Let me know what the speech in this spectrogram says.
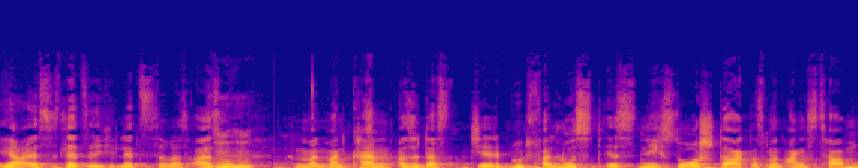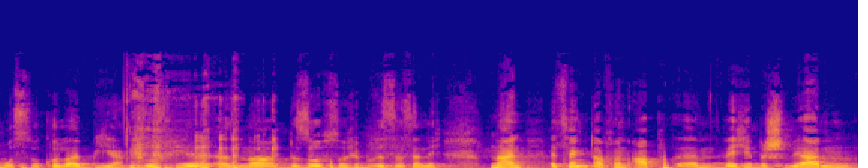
Ja, es ist letztlich Letzteres. Also mhm. man, man kann, also das, der Blutverlust ist nicht so stark, dass man Angst haben muss zu kollabieren. So viel, also, ne, so, so viel ist das ja nicht. Nein, es hängt davon ab, ähm, welche Beschwerden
